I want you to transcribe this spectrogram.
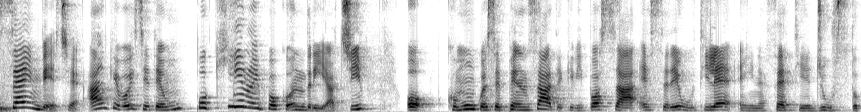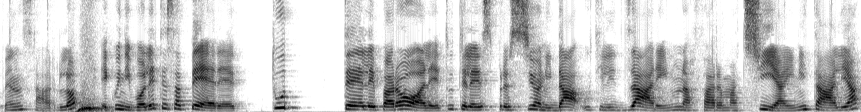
Se invece anche voi siete un pochino ipocondriaci, o comunque se pensate che vi possa essere utile, e in effetti è giusto pensarlo, e quindi volete sapere tutte le parole, tutte le espressioni da utilizzare in una farmacia in Italia,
